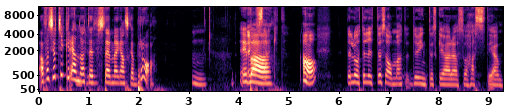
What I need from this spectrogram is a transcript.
Ja, fast jag tycker ändå att det stämmer ganska bra. Mm. Det är bara... Exakt. Ja. Det låter lite som att du inte ska göra så hastiga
